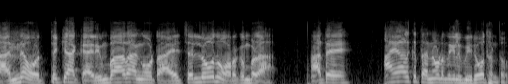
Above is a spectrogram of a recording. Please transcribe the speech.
തന്നെ ഒറ്റയ്ക്ക് ആ കരിമ്പാറ അങ്ങോട്ട് അയച്ചല്ലോ എന്ന് ഓർക്കുമ്പോഴാ. ആട്ടെ അയാൾക്ക് തന്നോട് എന്തെങ്കിലും വിരോധമുണ്ടോ?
